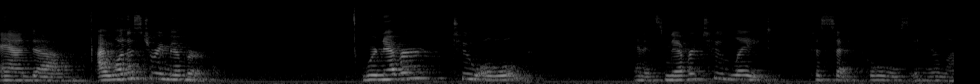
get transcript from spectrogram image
And um, I want us to remember we're never too old, and it's never too late to set goals in your life.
